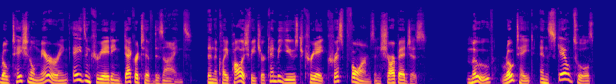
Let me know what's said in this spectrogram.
Rotational mirroring aids in creating decorative designs. Then the clay polish feature can be used to create crisp forms and sharp edges. Move, rotate, and scale tools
